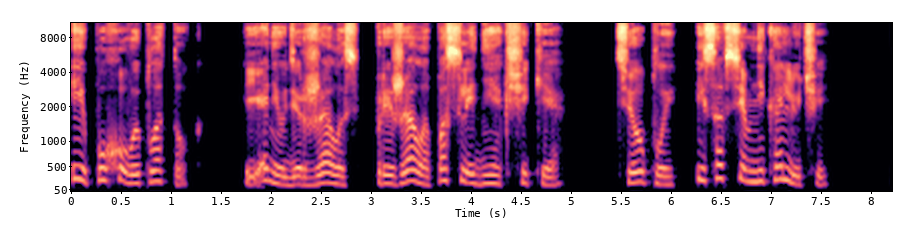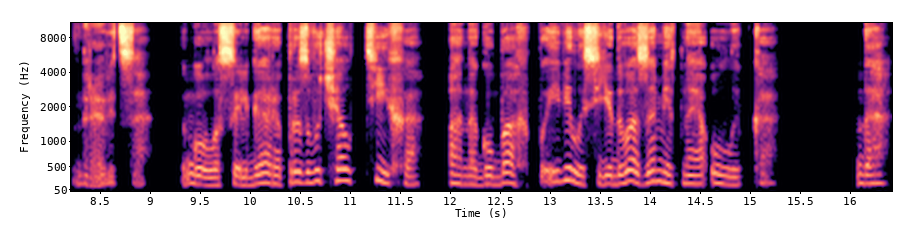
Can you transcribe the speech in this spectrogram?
и пуховый платок. Я не удержалась, прижала последнее к щеке. Теплый и совсем не колючий. «Нравится?» Голос Эльгара прозвучал тихо, а на губах появилась едва заметная улыбка. «Да».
